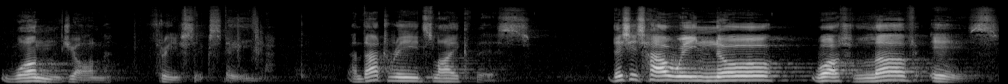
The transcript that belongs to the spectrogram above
1 John 3:16. And that reads like this. This is how we know what love is.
